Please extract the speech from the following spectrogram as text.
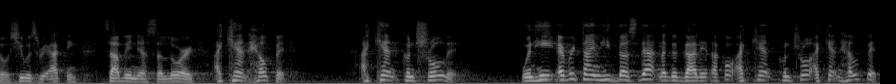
So she was reacting. Sabi niya sa Lord, I can't help it. I can't control it. When he, every time he does that, nagagalit ako, I can't control, I can't help it.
